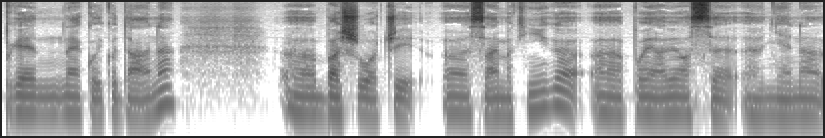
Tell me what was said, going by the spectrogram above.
pre nekoliko dana, uh, baš u oči uh, sajma knjiga, uh, pojavila se uh, njena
